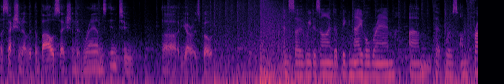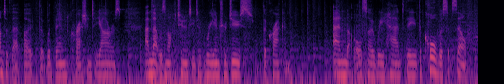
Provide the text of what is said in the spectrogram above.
a section of it, the bow section that rams into uh, Yara's boat. And so we designed a big naval ram um, that was on the front of that boat that would then crash into Yara's. And that was an opportunity to reintroduce the Kraken. And also we had the, the Corvus itself.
